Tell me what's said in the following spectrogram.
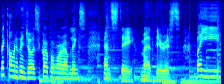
Like, comment if you enjoyed, subscribe for more ramblings, and stay mad theorists. Bye!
